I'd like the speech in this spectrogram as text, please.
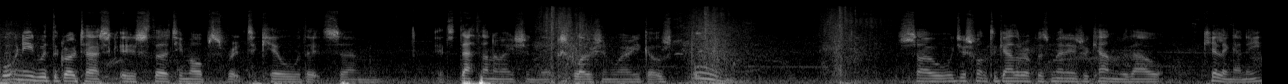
what we need with the grotesque is 30 mobs for it to kill with its um, animation, the explosion where he goes boom. So we just want to gather up as many as we can without killing any.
